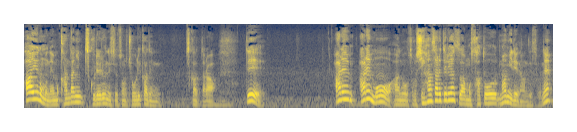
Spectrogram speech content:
ああいうのもねもう簡単に作れるんですよ。その調理家電使ったら。であれあれもあのその市販されてるやつはもう砂糖まみれなんですよね。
